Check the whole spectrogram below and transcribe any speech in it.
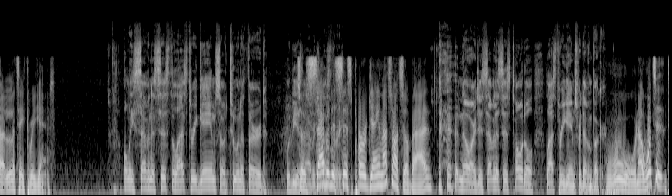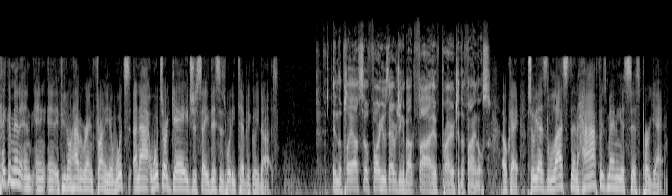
uh, let's say, three games? Only seven assists the last three games, so two and a third would be his So, seven assists per game. That's not so bad. no, RJ, seven assists total last three games for Devin Booker. Ooh, now what's it? Take a minute, and, and, and if you don't have it right in front of you, what's an what's our gauge to say this is what he typically does? In the playoffs so far, he was averaging about five prior to the finals. Okay, so he has less than half as many assists per game.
